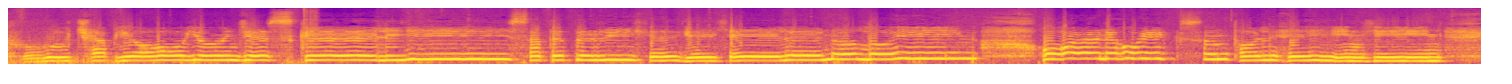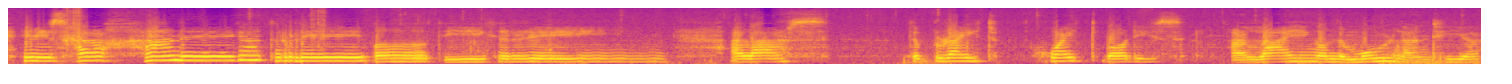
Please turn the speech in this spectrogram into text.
Kuchapio yun jeskeli sa pe brige ge hele na loing or na wigs an tol hein yin is chachane gat rebel di rain alas the bright white bodies are lying on the moorland here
